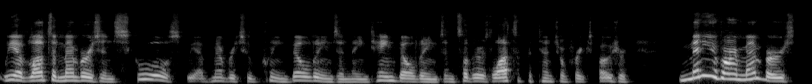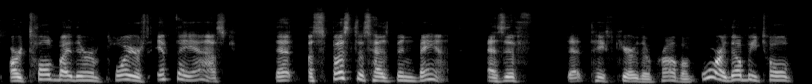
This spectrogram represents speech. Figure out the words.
We have lots of members in schools. We have members who clean buildings and maintain buildings. And so there's lots of potential for exposure. Many of our members are told by their employers, if they ask, that asbestos has been banned, as if that takes care of their problem. Or they'll be told,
